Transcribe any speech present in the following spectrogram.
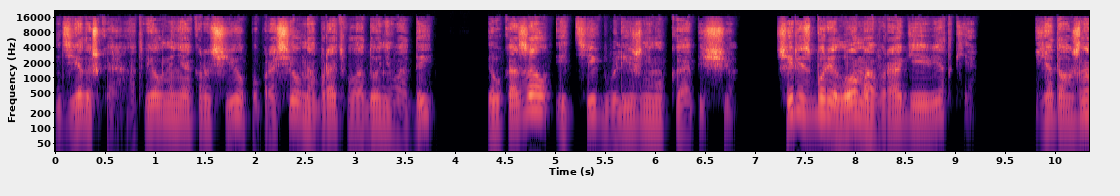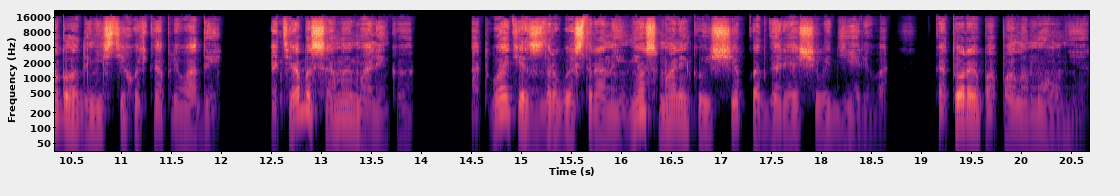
Дедушка отвел меня к ручью, попросил набрать в ладони воды и указал идти к ближнему капищу. Через буреломы, овраги и ветки. Я должна была донести хоть каплю воды, хотя бы самую маленькую. А твой отец, с другой стороны, нес маленькую щепку от горящего дерева, в которое попала молния.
